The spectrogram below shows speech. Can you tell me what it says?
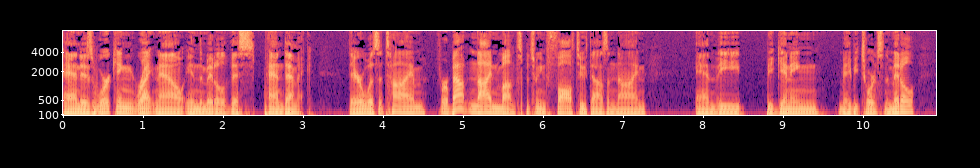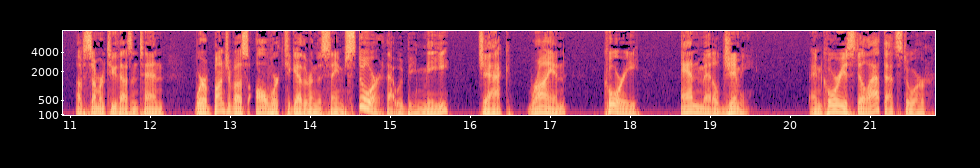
and is working right now in the middle of this pandemic there was a time for about nine months between fall 2009 and the beginning, maybe towards the middle of summer 2010, where a bunch of us all worked together in the same store. That would be me, Jack, Ryan, Corey, and Metal Jimmy. And Corey is still at that store,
